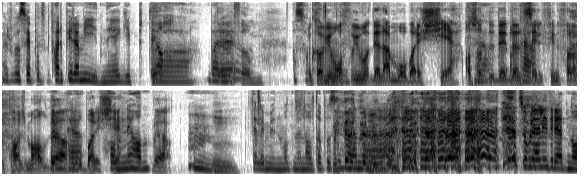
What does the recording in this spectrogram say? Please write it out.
På å se på et par pyramidene i Egypt og Ja, Det bare er liksom du, vi må, vi må, det der må bare skje. Altså, Ja. det, den Ja. selfien foran Taj Mahal, det Ja. må Ja, bare skje. Hånd i hånd. Ja. Mm. Eller munn mot munn, holdt jeg på å si. Men, eh, så ble jeg litt redd nå,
